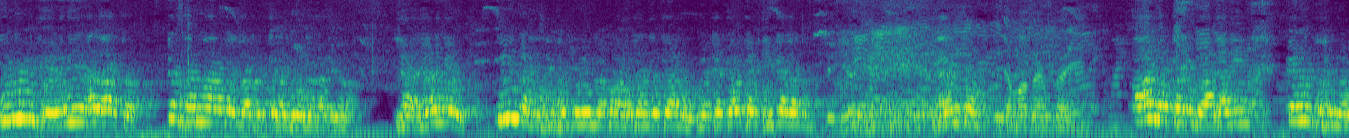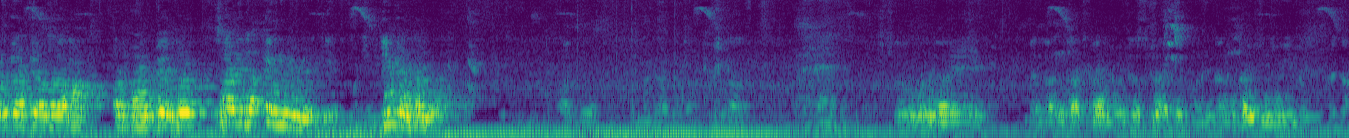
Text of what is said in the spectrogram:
ਉਹਨਾਂ ਨੂੰ ਦੇਣਗੇ ਹਰ ਹੱਕ, ਤੇ ਸਾਨੂੰ ਆ ਕੋਈ ਲੱਭ ਕੇ ਲੱਗਣਾ ਸਾਡੀਆਂ ਲੈ ਜਾਣਗੇ। ਨਹੀਂ ਕਰਨੀ ਸੀ ਫਿਰ ਜ਼ਮੀਨਾਂ ਭਰਾਉਣ ਜਾਂਦੇ ਧਿਆਨ ਨੂੰ ਬੈਠੇ ਕਿਉਂਕਿ ਠੀਕ ਹੈ ਗੱਲ। ਐਂ ਤਾਂ ਜਮਾ ਸੈਮ ਤਾਂ ਆ ਲੋਕਾਂ ਨੂੰ ਵਾਜਾ ਨਹੀਂ ਇਹਨੂੰ ਤੁਸੀਂ ਨੋਟ ਕਰਕੇ ਉਹਦਾ ਹਾਂ ਰਿਪੋਰਟ ਭੇਜ ਦਿਓ। ਸਾਡੀ ਤਾਂ ਇਹਨੂੰ ਨਹੀਂ ਮਿਲਦੀ। ਠੀਕ ਹੈ ਧੰਨਵਾਦ। ਨੇ ਇਹਨਾਂ ਨੇ ਡਾਕਟਰਾਂ ਨੂੰ ਦੱਸਿਆ ਕਿ ਇਹਨਾਂ ਨੂੰ ਬਾਈਜੀ ਨੂੰ ਵੀ ਹੈਗਾ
